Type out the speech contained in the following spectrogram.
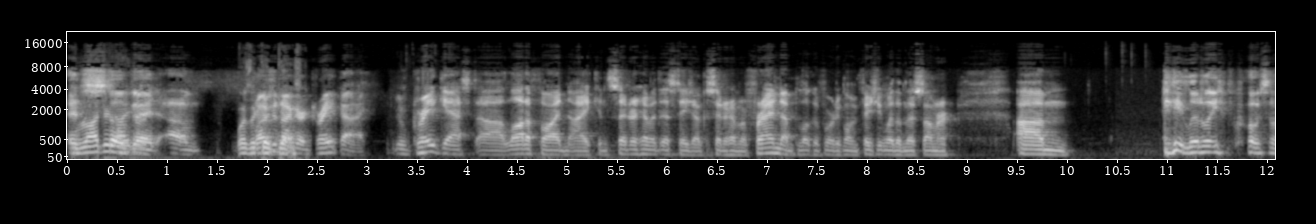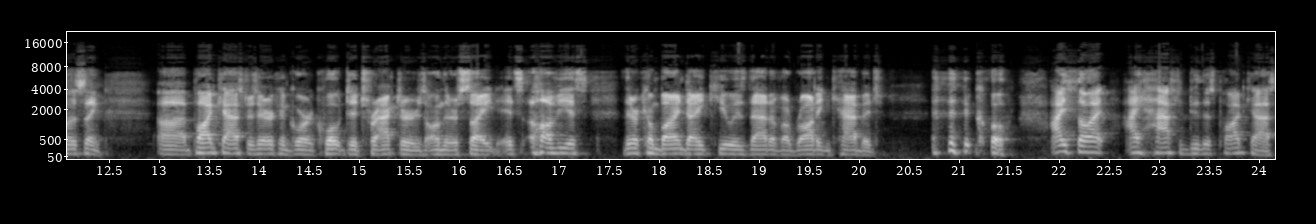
It's Roger so Nygard good. Um, was a Roger Nygard, great guy, great guest. Uh, a lot of fun. I consider him at this stage. I consider him a friend. I'm looking forward to going fishing with him this summer. Um, he literally posted on this thing. uh, podcasters Eric and Gord quote detractors on their site. It's obvious their combined IQ is that of a rotting cabbage. quote. I thought I have to do this podcast.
